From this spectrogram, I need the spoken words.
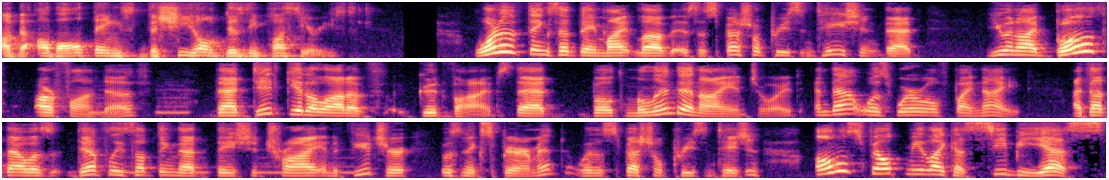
of, the, of all things the She-Hulk Disney Plus series. One of the things that they might love is a special presentation that you and I both are fond of that did get a lot of good vibes that both Melinda and I enjoyed, and that was Werewolf by Night. I thought that was definitely something that they should try in the future. It was an experiment with a special presentation. Almost felt me like a CBS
